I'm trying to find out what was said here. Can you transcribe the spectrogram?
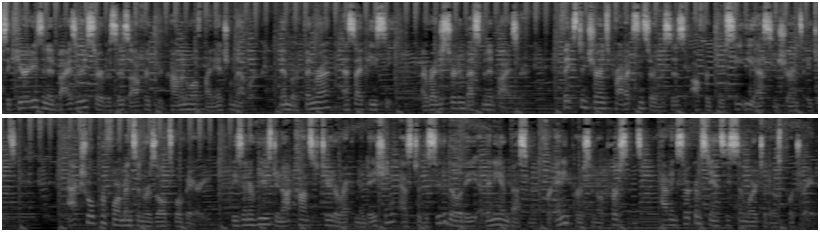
Securities and advisory services offered through Commonwealth Financial Network, member FINRA, SIPC, a registered investment advisor. Fixed insurance products and services offered through CES Insurance Agency. Actual performance and results will vary. These interviews do not constitute a recommendation as to the suitability of any investment for any person or persons having circumstances similar to those portrayed.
